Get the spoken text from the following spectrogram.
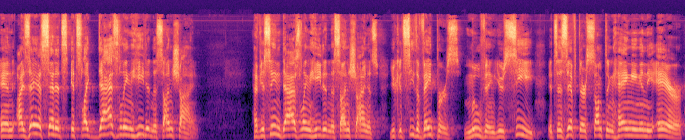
And Isaiah said it's, it's like dazzling heat in the sunshine. Have you seen dazzling heat in the sunshine? It's, you could see the vapors moving. You see, it's as if there's something hanging in the air.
